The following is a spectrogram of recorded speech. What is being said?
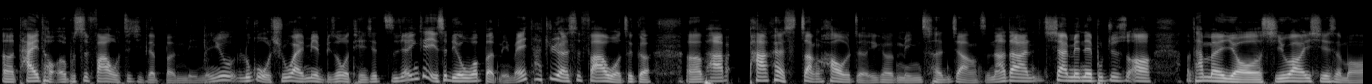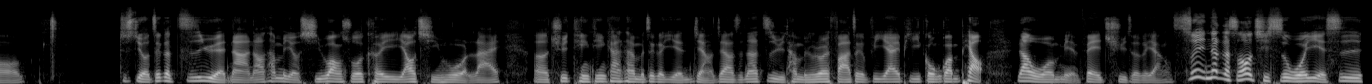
呃，title 而不是发我自己的本名呢，因为如果我去外面，比如说我填一些资料，应该也是留我本名。诶，他居然是发我这个呃 Podcast 账号的一个名称这样子。那当然，下面那步就是说哦，他们有希望一些什么。就是有这个资源呐、啊，然后他们有希望说可以邀请我来，呃，去听听看他们这个演讲这样子。那至于他们就会发这个 VIP 公关票，让我免费去这个样子。所以那个时候其实我也是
